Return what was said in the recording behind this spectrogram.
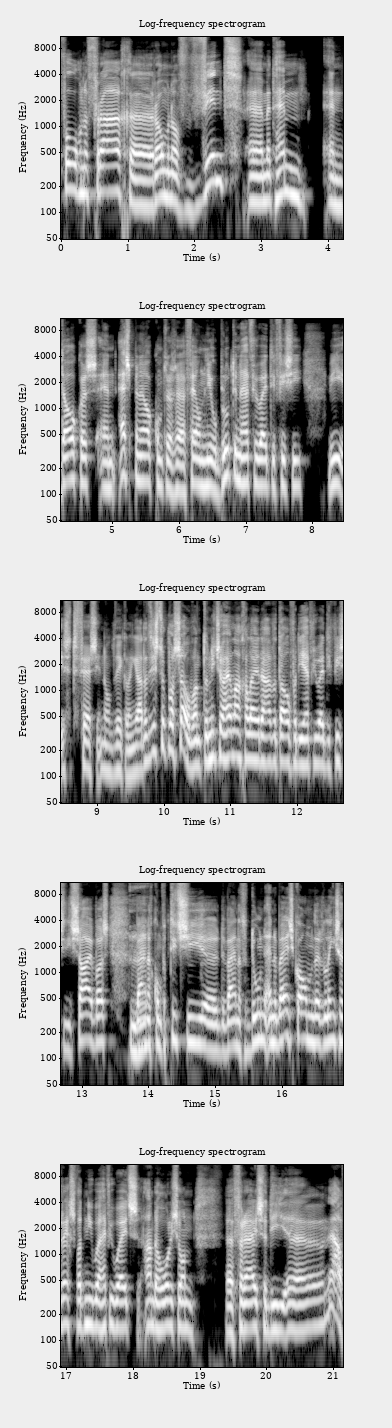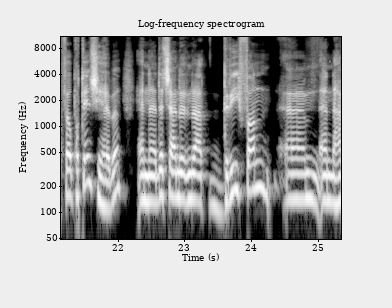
Volgende vraag. Romanov wint. Met hem en Dawkins en Espinel komt er eh, veel nieuw bloed in de heavyweight divisie. Wie is het vers in de ontwikkeling? Ja, dat is natuurlijk wel zo. Want toen niet zo heel lang geleden hadden we het over die heavyweight divisie die saai was. Mhm. Weinig competitie, eh, er weinig te doen. En opeens komen er links en rechts wat nieuwe heavyweights aan de horizon eh verrijzen die nou, veel potentie hebben. En dit zijn er inderdaad drie van. Ehm, en hij,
